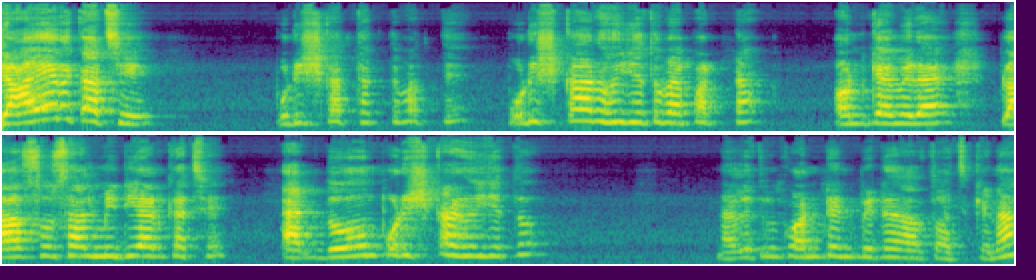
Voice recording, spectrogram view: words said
জায়ের কাছে পরিষ্কার থাকতে পারতে। পরিষ্কার হয়ে যেত ব্যাপারটা অন ক্যামেরায় প্লাস সোশ্যাল মিডিয়ার কাছে। একদম পরিষ্কার হয়ে যেত। নাহলে তুমি কন্টেন্ট পেতে না তো আজকে, না?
